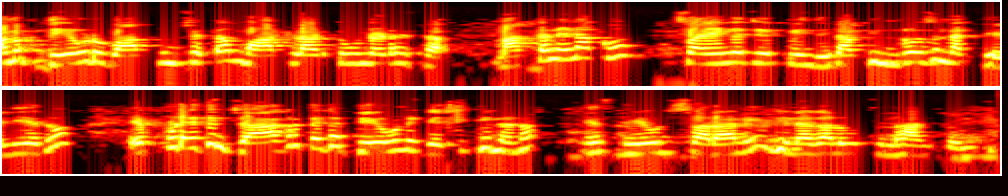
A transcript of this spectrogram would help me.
ఆమెకు దేవుడు వాక్యం చేత మాట్లాడుతూ ఉన్నాడట. మా అక్కనే నాకు స్వయంగా చెప్పింది. నాకు ఇన్ని రోజులు నాకు తెలియదు. ఎప్పుడైతే జాగ్రత్తగా దేవుని వెతికినానో నేను దేవుని స్వరాన్ని వినగలుగుతున్నా అంటుంది.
